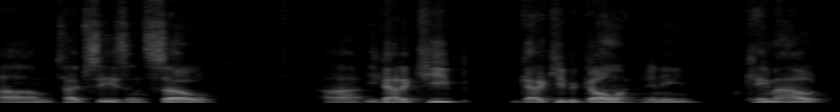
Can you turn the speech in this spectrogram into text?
um, type season. So uh, you got to keep got to keep it going. And he came out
